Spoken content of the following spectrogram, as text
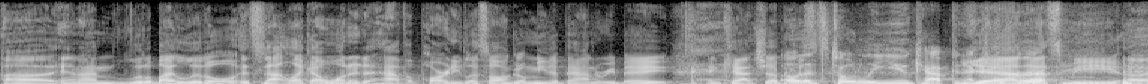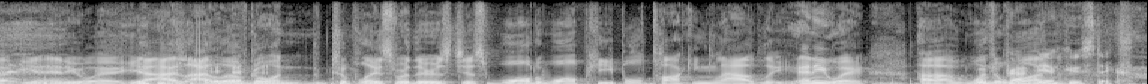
uh, and I'm little by little. It's not like I wanted to have a party. Let's all go meet at Boundary Bay and catch up. Oh, that's totally you, Captain Extrovert. yeah, that's me. Uh, yeah, anyway, yeah, I, I love going to a place where there's just wall to wall people talking loudly. Anyway, uh, one to one. acoustics.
